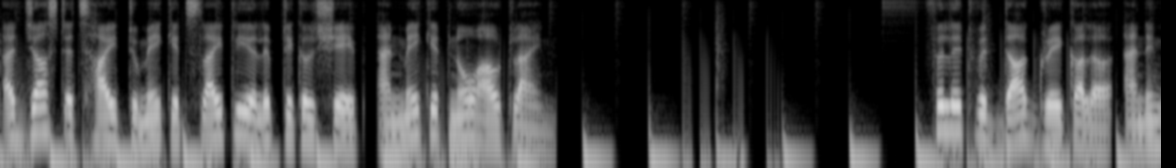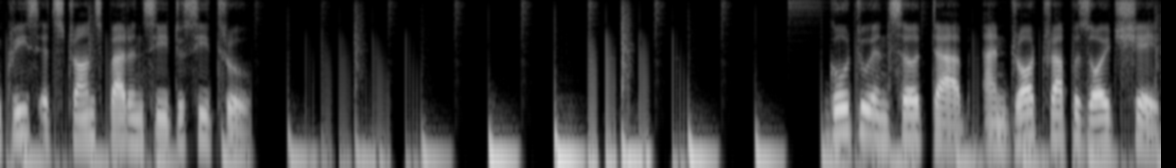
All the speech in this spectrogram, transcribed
Adjust its height to make it slightly elliptical shape and make it no outline. Fill it with dark gray color and increase its transparency to see through. Go to Insert tab and draw trapezoid shape.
